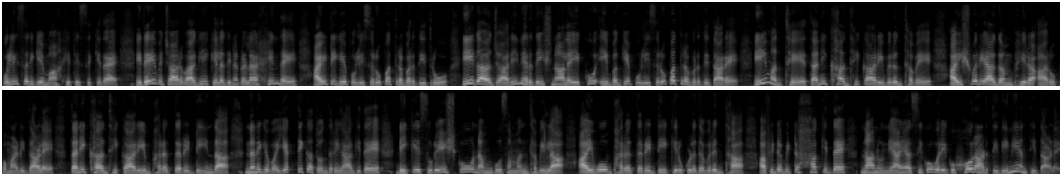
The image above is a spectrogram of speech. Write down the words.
ಪೊಲೀಸರಿಗೆ ಮಾಹಿತಿ ಸಿಕ್ಕಿದೆ. ಇದೇ ವಿಚಾರವಾಗಿ ಕೆಲ ದಿನಗಳ ಹಿಂದೆ ಐಟಿಗೆ ಪೊಲೀಸರು ಪತ್ರ ಬರೆದಿದ್ರು. ಈಗ ಜಾರಿ ನಿರ್ದೇಶನಾಲಯಕ್ಕೂ ಈ ಬಗ್ಗೆ ಪೊಲೀಸರು ಪತ್ರ ಬರೆದಿದ್ದಾರೆ. ಈ ಮಧ್ಯೆ ತನಿಖಾಧಿಕಾರಿ ವಿರುದ್ಧವೇ ಐಶ್ವರ್ಯ ಗಂಭೀರ ಆರೋಪ ಮಾಡಿದ್ದಾಳೆ. ತನಿಖಾಧಿಕಾರಿ ಭರತ್ ರೆಡ್ಡಿಯಿಂದ ನನಗೆ ವೈಯಕ್ತಿಕ ತೊಂದರೆಯಾಗಿದೆ. ಡಿಕೆ ಸುರೇಶ್ಗೂ ನಮಗೂ ಸಂಬಂಧವಿಲ್ಲ. ಐಒ ಭರತ್ ರೆಡ್ಡಿ ಕಿರುಕುಳದ ವಿರುದ್ಧ ಅಫಿಡವಿಟ್ ಹಾಕಿದ್ದೆ. ನಾನು ನ್ಯಾಯ ಸಿಗುವವರೆಗೂ ಹೋರಾಡ್ತಿದ್ದೀನಿ ಅಂತಿದ್ದಾಳೆ.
